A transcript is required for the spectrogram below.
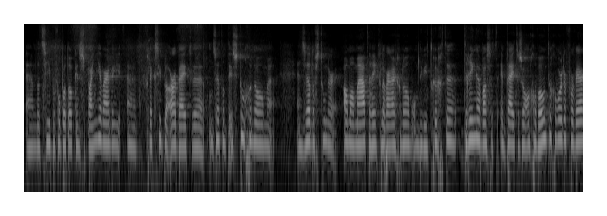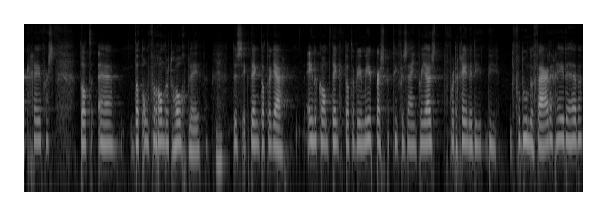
Ehm, dat zie je bijvoorbeeld ook in Spanje, waar de, uh, flexibele arbeid ontzettend is toegenomen. En zelfs toen er allemaal maatregelen waren genomen om die weer terug te dringen, was het in feite zo'n gewoonte geworden voor werkgevers dat uh, dat onveranderd hoog bleef. Hm. Dus ik denk dat er, ja, aan de ene kant denk ik dat er weer meer perspectieven zijn voor juist voor degenen die, die voldoende vaardigheden hebben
